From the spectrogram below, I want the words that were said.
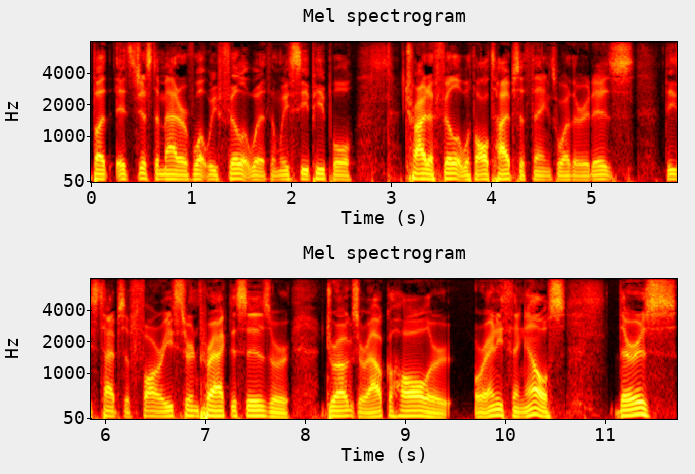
but it's just a matter of what we fill it with. And we see people try to fill it with all types of things, whether it is these types of Far Eastern practices or drugs or alcohol or, or anything else. There is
